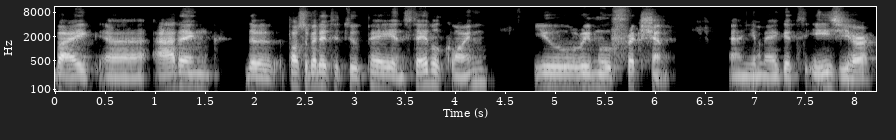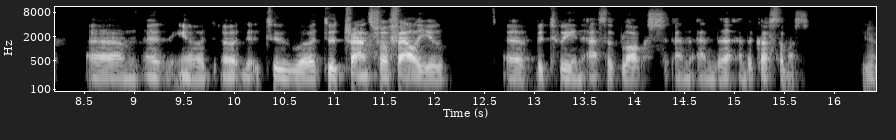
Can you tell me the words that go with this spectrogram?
by uh, adding the possibility to pay in stablecoin, you remove friction and you make it easier, um, uh, you know, uh, to uh, to transfer value uh, between asset blocks and and the and the customers. Yeah.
